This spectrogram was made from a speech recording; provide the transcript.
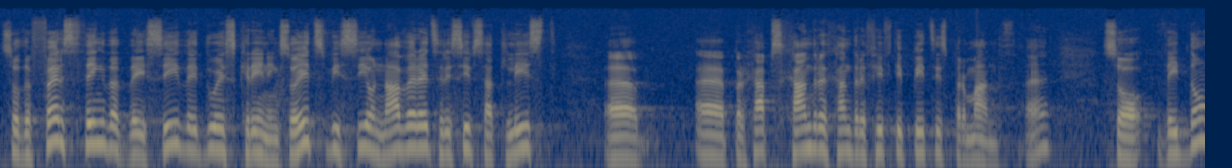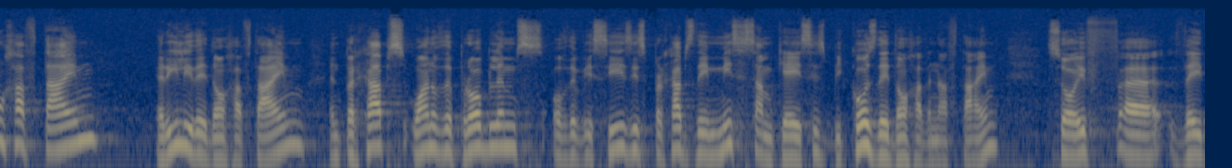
So the first thing that they see, they do a screening. So each VC on average receives at least uh, uh, perhaps 100, 150 pitches per month. Eh? So they don't have time, really they don't have time, and perhaps one of the problems of the VCs is perhaps they miss some cases because they don't have enough time. So if uh, they,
